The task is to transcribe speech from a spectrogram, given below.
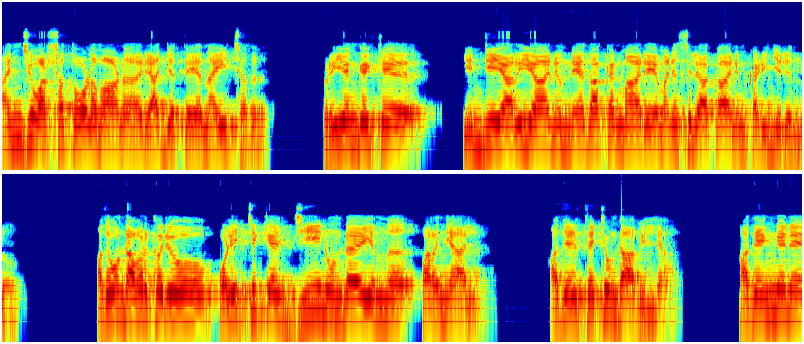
അഞ്ചു വർഷത്തോളമാണ് രാജ്യത്തെ നയിച്ചത്. പ്രിയങ്കയ്ക്ക് ഇന്ത്യയെ അറിയാനും നേതാക്കന്മാരെ മനസ്സിലാക്കാനും കഴിഞ്ഞിരുന്നു. അതുകൊണ്ട് അവർക്കൊരു പൊളിറ്റിക്കൽ ജീനുണ്ട് എന്ന് പറഞ്ഞാൽ അതിൽ തെറ്റുണ്ടാവില്ല. അതെങ്ങനെ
